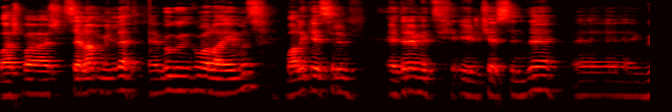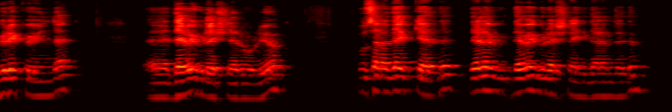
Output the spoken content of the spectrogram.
Baş baş. Selam millet. E, Bugünkü olayımız Balıkesir'in Edremit ilçesinde e, Güre köyünde e, deve güreşleri oluyor. Bu sene denk geldi. Deve, deve güreşine gidelim dedim.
